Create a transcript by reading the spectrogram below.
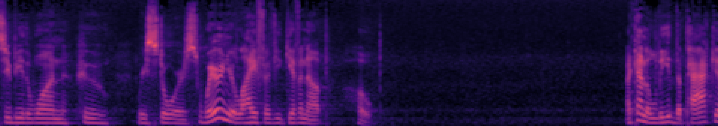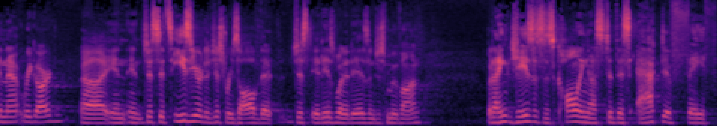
to be the one who restores. Where in your life have you given up hope? I kind of lead the pack in that regard. Uh, in, in just it's easier to just resolve that just it is what it is and just move on. But I think Jesus is calling us to this active faith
